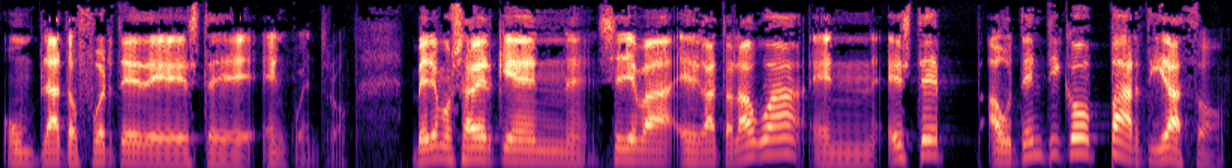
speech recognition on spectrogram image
un plato fuerte de este encuentro. Veremos a ver quién se lleva el gato al agua en este auténtico partidazo.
